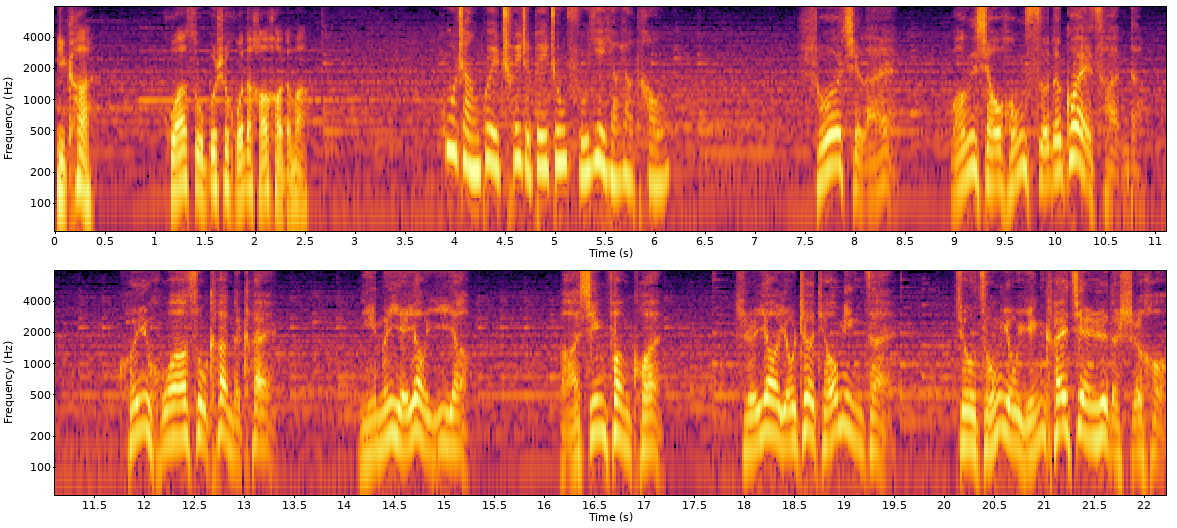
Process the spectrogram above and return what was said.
你看，胡阿素不是活得好好的吗？顾掌柜吹着杯中浮叶，摇摇头。说起来，王小红死的怪惨的，亏胡阿素看得开。你们也要一样，把心放宽。只要有这条命在，就总有云开见日的时候。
